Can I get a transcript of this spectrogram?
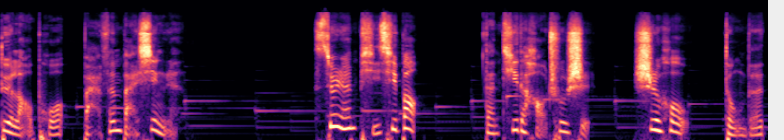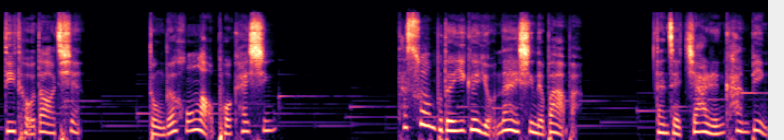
对老婆百分百信任。虽然脾气暴，但 T 的好处是事后懂得低头道歉，懂得哄老婆开心。他算不得一个有耐心的爸爸，但在家人看病、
